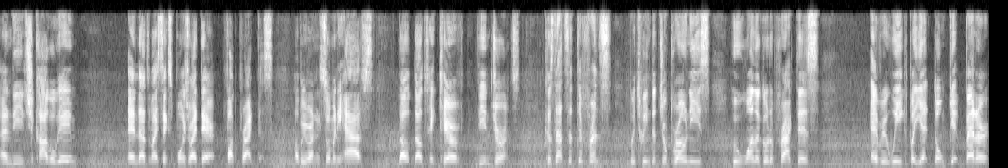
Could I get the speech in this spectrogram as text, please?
and the Chicago game. And that's my 6 points right there. Fuck practice. I'll be running so many halves. They'll they'll take care of the endurance. Cuz that's the difference between the jabronis who want to go to practice every week but yet don't get better.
